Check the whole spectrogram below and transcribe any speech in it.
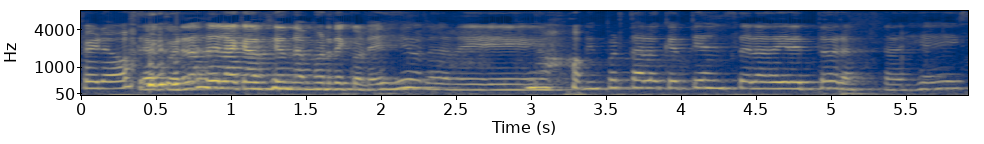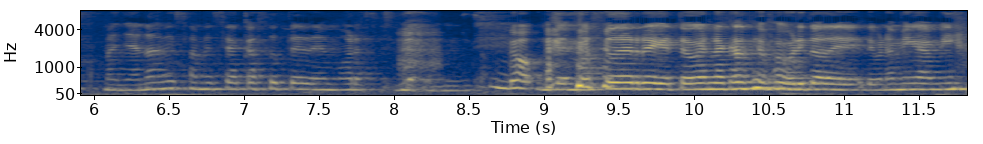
Pero ¿Te acuerdas de la canción de amor de colegio? La de No. no, importa lo que piense la directora. La de hey, mañana avísame si acaso te demoras. No. Un temazo de reggaetón es la canción favorita de, de una amiga mía.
